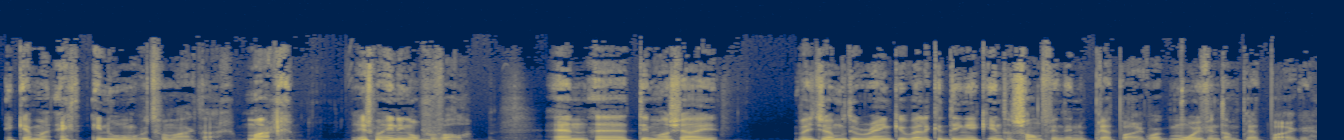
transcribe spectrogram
Ik heb me echt enorm goed vermaakt daar. Maar er is maar één ding opgevallen. En eh, Tim, als jij weet je zou moeten ranken welke dingen ik interessant vind in een pretpark. Wat ik mooi vind aan pretparken.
